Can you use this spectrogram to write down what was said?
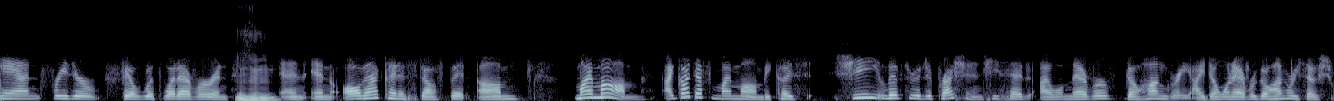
can freezer filled with whatever, and Mhm. and and all that kind of stuff. But um, my mom, I got that from my mom because she lived through a depression, and she said, "I will never go hungry. I don't want to ever go hungry." So, she,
